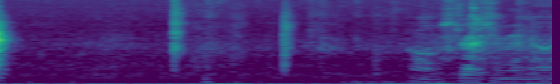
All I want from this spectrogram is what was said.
Oh, I'm stretching right now.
